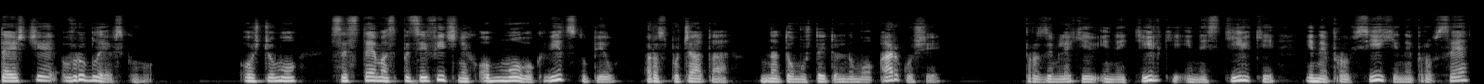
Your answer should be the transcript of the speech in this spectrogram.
тещі Врублевського. Ось чому система специфічних обмовок відступів, розпочата на тому ж титульному аркуші, про земляків і не тільки, і не стільки, і не про всіх, і не про все,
